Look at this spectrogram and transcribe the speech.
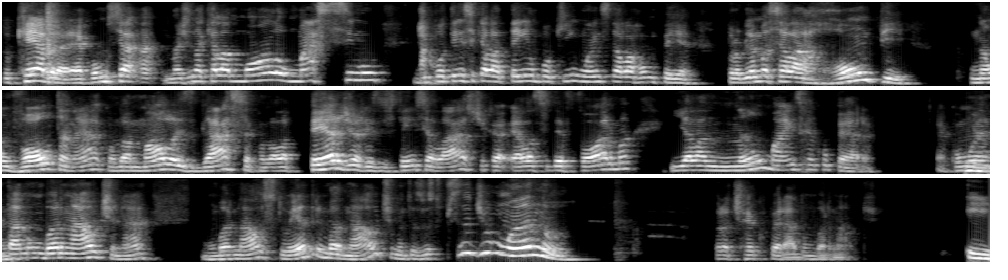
tu quebra. É como se a, imagina aquela mola, o máximo de potência que ela tem um pouquinho antes dela romper. O problema é se ela rompe, não volta, né? Quando a mola esgaça, quando ela perde a resistência elástica, ela se deforma e ela não mais recupera. É como uhum. entrar num burnout, né? Um burnout, se tu entra em burnout, muitas vezes tu precisa de um ano para te recuperar de um burnout. E,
